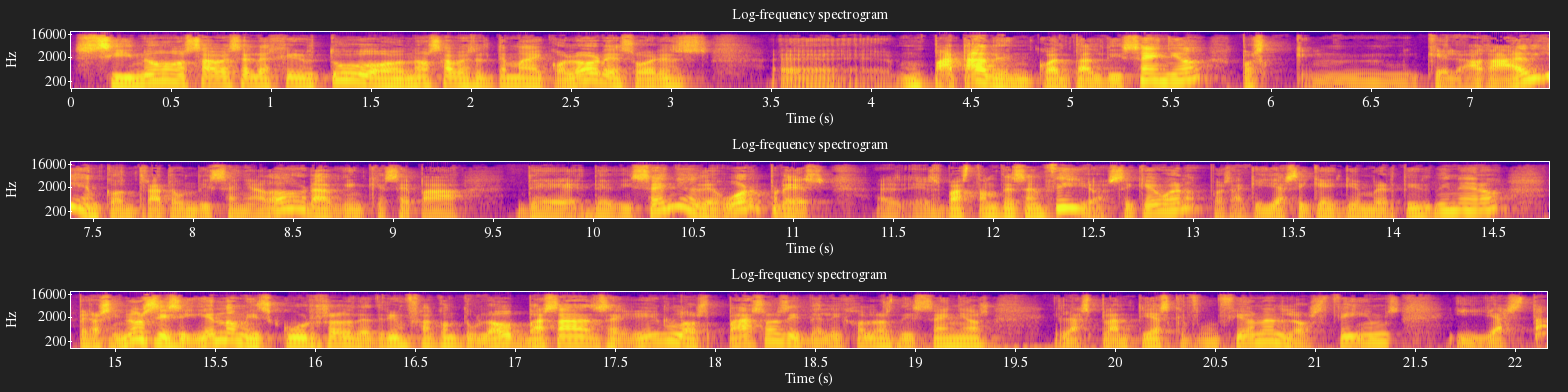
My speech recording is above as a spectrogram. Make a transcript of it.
Si no sabes elegir tú o no sabes el tema de colores o eres eh, un patad en cuanto al diseño, pues que, lo haga alguien, contrata un diseñador, alguien que sepa de, de diseño, de WordPress. Es, bastante sencillo. Así que bueno, pues aquí ya sí que hay que invertir dinero. Pero si no, si siguiendo mis cursos de Triunfa con tu Blog, vas a seguir los pasos y te elijo los diseños y las plantillas que funcionan, los themes y ya está.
